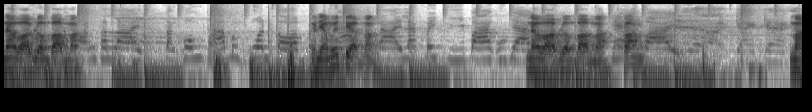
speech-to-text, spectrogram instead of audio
หน้าวับรวมบัฟมามันยังไม่เสียบมั้งหน้าวับรวมบัฟมาฟัง มา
